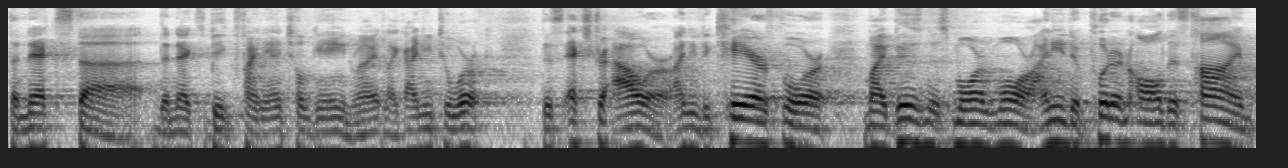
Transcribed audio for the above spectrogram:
the next, uh, the next big financial gain, right? Like, I need to work this extra hour. I need to care for my business more and more. I need to put in all this time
